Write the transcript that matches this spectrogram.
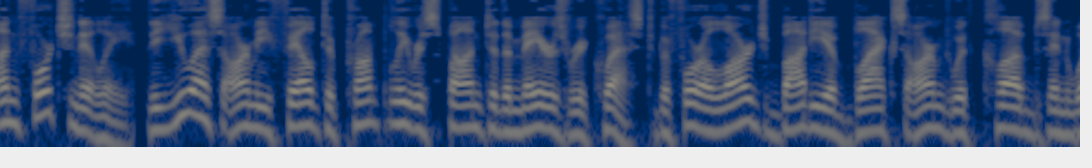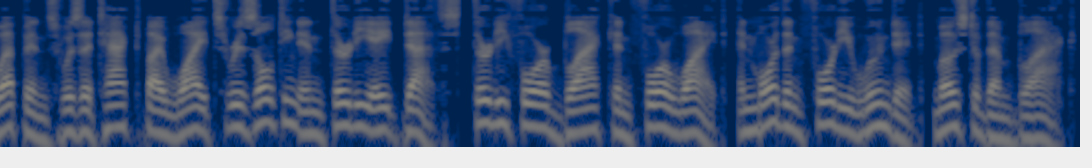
Unfortunately, the U.S. Army failed to promptly respond to the mayor's request before a large body of blacks armed with clubs and weapons was attacked by whites resulting in 38 deaths, 34 black and 4 white, and more than 40 wounded, most of them black.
